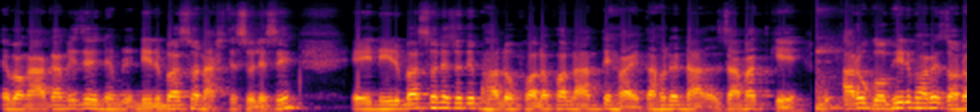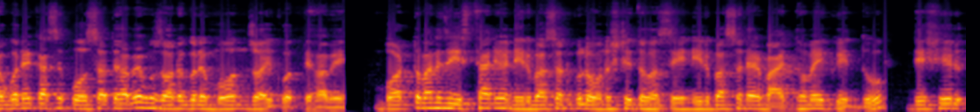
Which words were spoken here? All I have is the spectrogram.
এবং আগামী যে নির- নির্বাচন আসতে চলেছে, এই নির্বাচনে যদি ভালো ফলাফল আনতে হয়, তাহলে জামাতকে আরও গভীরভাবে জনগণের কাছে পৌঁছাতে হবে এবং জনগণের মন জয় করতে হবে। বর্তমানে যে স্থানীয় নির্বাচনগুলো অনুষ্ঠিত হচ্ছে নির্বাচনের মাধ্যমে কিন্তু দেশের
